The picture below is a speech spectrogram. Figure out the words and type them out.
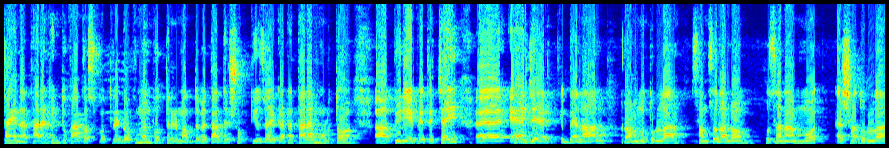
চায় না। তারা কিন্তু কাগজপত্রে ডকুমেন্ট পত্রের মাধ্যমে তাদের সক্রিয় জায়গাটা তারা মূলত ফিরিয়ে পেতে চাই এর যে বেলাল, রহমতুল্লাহ, শামসুল আলম, হুসান আহমদ, এরশাদুল্লাহ,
